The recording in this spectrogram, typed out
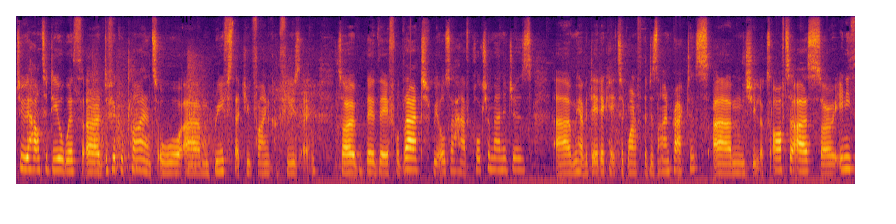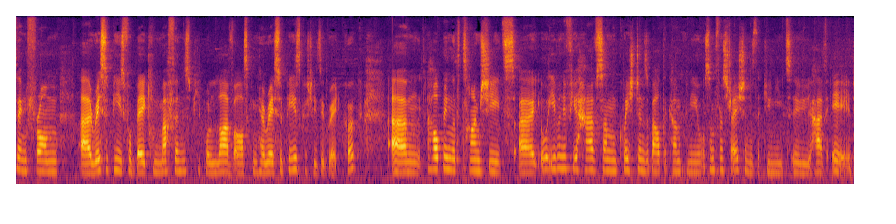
to how to deal with uh, difficult clients or um, briefs that you find confusing. So they're there for that. We also have culture managers. Um, we have a dedicated one for the design practice. Um, she looks after us. So anything from uh, recipes for baking muffins. People love asking her recipes because she's a great cook. Um, helping with timesheets, uh, or even if you have some questions about the company or some frustrations that you need to have aired,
